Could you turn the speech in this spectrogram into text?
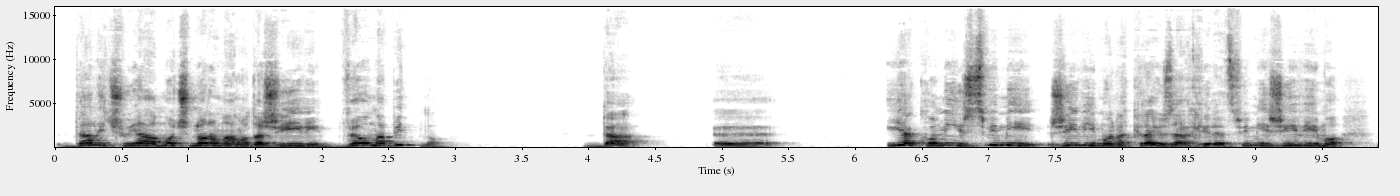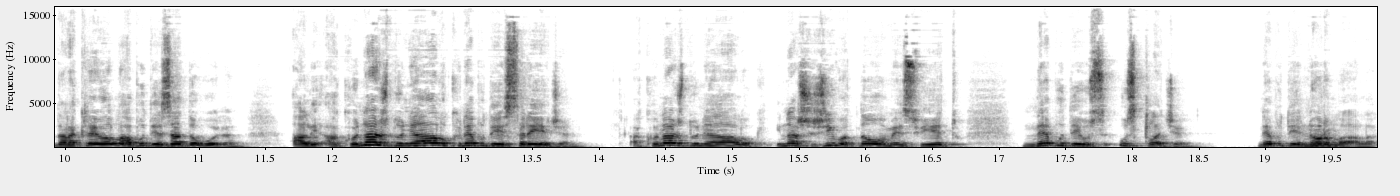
da li ću ja moći normalno da živim? Veoma bitno da e, iako mi svi mi živimo na kraju za ahiret, svi mi živimo da na kraju Allah bude zadovoljan, ali ako naš dunjaluk ne bude sređen, ako naš dunjaluk i naš život na ovom svijetu ne bude usklađen, ne bude normalan,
